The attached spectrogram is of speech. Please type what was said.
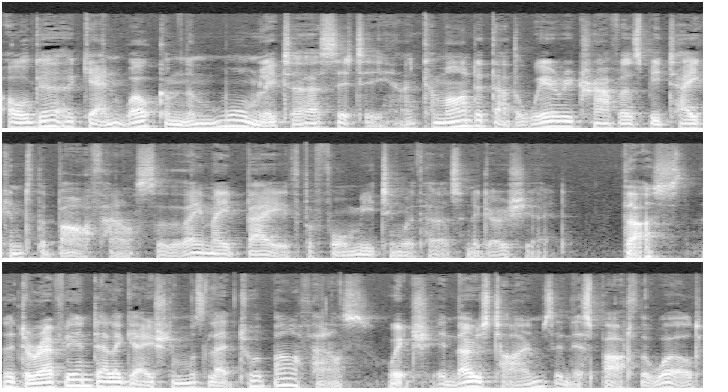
Olga again welcomed them warmly to her city and commanded that the weary travellers be taken to the bathhouse so that they may bathe before meeting with her to negotiate. Thus, the Derevlian delegation was led to a bathhouse, which, in those times, in this part of the world,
